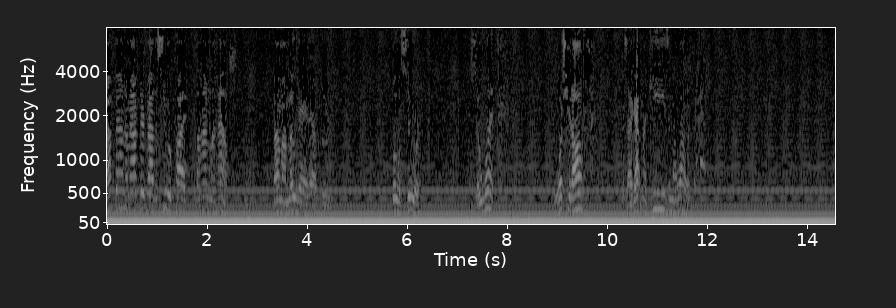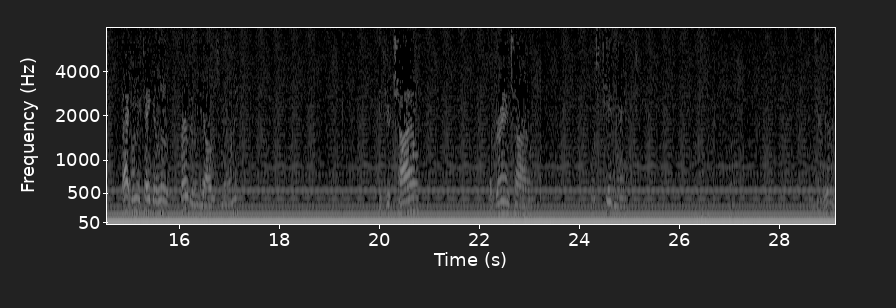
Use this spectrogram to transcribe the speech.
I found them out there by the sewer pipe behind my house, by my modad out there, full of sewer. So what? Wash it off? Because I got my wallet back. Take a little further with y'all this morning. If your child or grandchild was kidnapped, would you really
